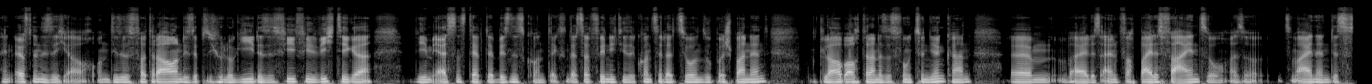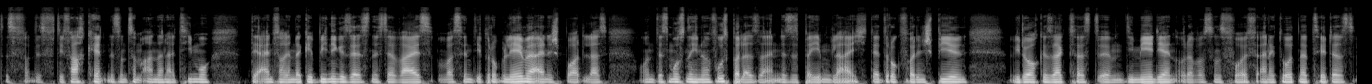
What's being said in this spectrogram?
dann öffnen sie sich auch. Und dieses Vertrauen, diese Psychologie, das ist viel, viel wichtiger wie im ersten Step der Business-Kontext. Und deshalb finde ich diese Konstellation super spannend und glaube auch daran, dass es funktionieren kann, ähm, weil das einfach beides vereint so. Also zum einen das, das, das, die Fachkenntnis und zum anderen halt Timo, der einfach in der Kabine gesessen ist, der weiß, was sind die Probleme eines Sportlers und das muss nicht nur ein Fußballer sein, das ist bei jedem gleich. Der Druck vor den Spielen, wie du auch gesagt hast, ähm, die Medien oder was du uns vorher für Anekdoten erzählt hast,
